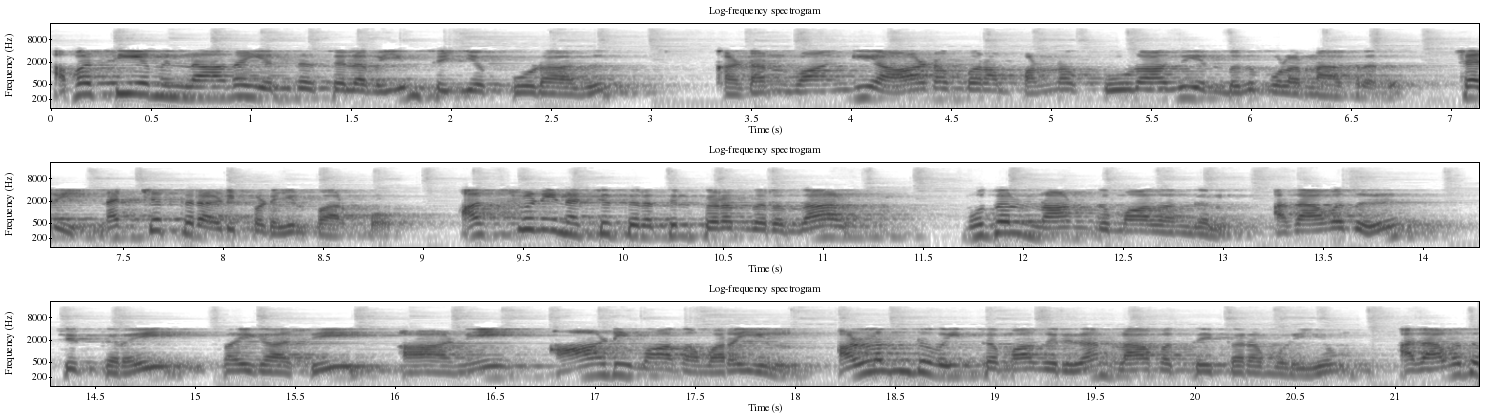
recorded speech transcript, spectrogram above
அவசியமில்லாத எந்த செலவையும் செய்யக்கூடாது. கடன் வாங்கி ஆடம்பரம் பண்ணக்கூடாது என்பது புலனாகிறது. சரி நட்சத்திர அடிப்படையில் பார்ப்போம். அஸ்வினி நட்சத்திரத்தில் பிறந்திருந்தால் முதல் நான்கு மாதங்கள் அதாவது சித்திரை வைகாசி ஆணி ஆடி மாதம் வரையில் அளந்து வைத்த மாதிரி தான் லாபத்தை பெற முடியும். அதாவது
